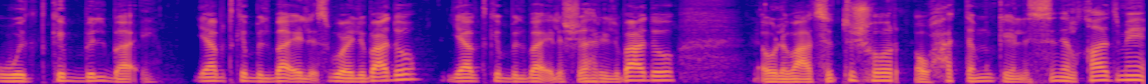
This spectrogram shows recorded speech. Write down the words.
وتكب الباقي. يا بتكب الباقي الأسبوع اللي بعده يا بتكب الباقي للشهر اللي بعده أو لبعد ست اشهر أو حتى ممكن للسنة القادمة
